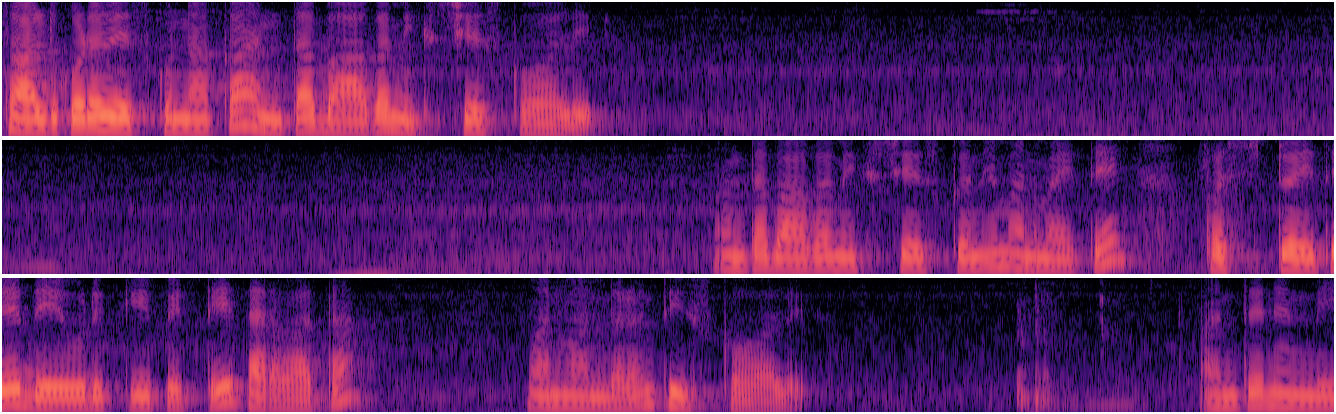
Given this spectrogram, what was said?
సాల్ట్ కూడా వేసుకున్నాక అంతా బాగా మిక్స్ చేసుకోవాలి. అంతా బాగా మిక్స్ చేసుకొని మనమైతే ఫస్ట్ అయితే దేవుడికి పెట్టి తర్వాత మనం అందరం తీసుకోవాలి. అంతేనండి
